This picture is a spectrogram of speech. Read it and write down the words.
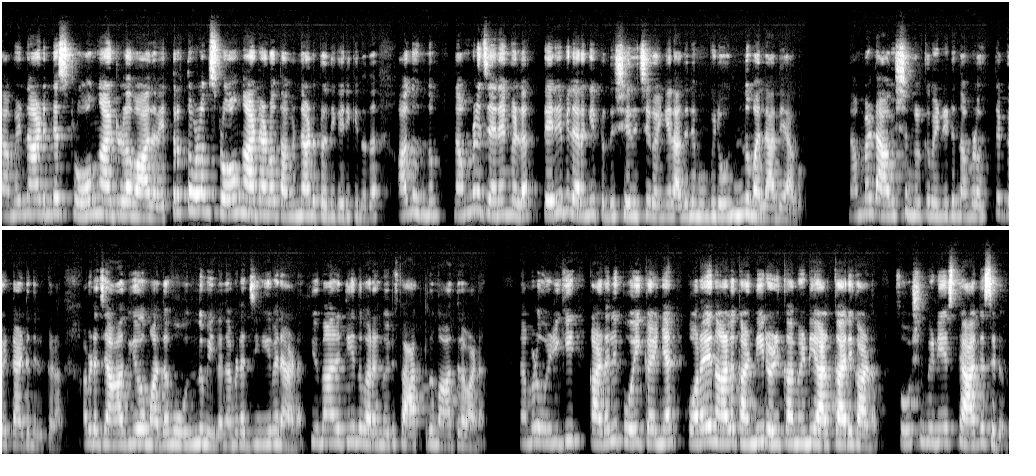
തമിഴ്നാടിന്റെ സ്ട്രോങ് ആയിട്ടുള്ള വാദം. എത്രത്തോളം സ്ട്രോങ് ആയിട്ടാണോ തമിഴ്നാട് പ്രതികരിക്കുന്നത് അതൊന്നും നമ്മൾ ജനങ്ങൾ തെരുവിലിറങ്ങി പ്രതിഷേധിച്ചു കഴിഞ്ഞാൽ അതിന് മുമ്പിൽ ഒന്നുമല്ലാതെയാകും. നമ്മളുടെ ആവശ്യങ്ങൾക്ക് വേണ്ടിയിട്ട് നമ്മൾ ഒറ്റക്കെട്ടായിട്ട് നിൽക്കണം. അവിടെ ജാതിയോ മതമോ ഒന്നുമില്ല. നമ്മുടെ ജീവനാണ്. ഹ്യൂമാനിറ്റി എന്ന് പറയുന്ന ഒരു ഫാക്ടർ മാത്രമാണ്. നമ്മൾ ഒഴുകി കടലിൽ പോയി കഴിഞ്ഞാൽ കുറേ നാൾ കണ്ണീരൊഴുക്കാൻ വേണ്ടി ആൾക്കാർ കാണും. സോഷ്യൽ മീഡിയ സ്റ്റാറ്റസ് ഇടും.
